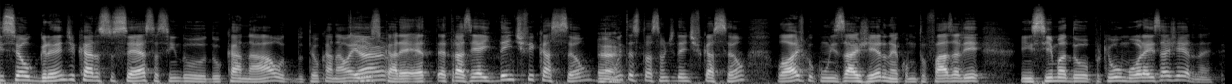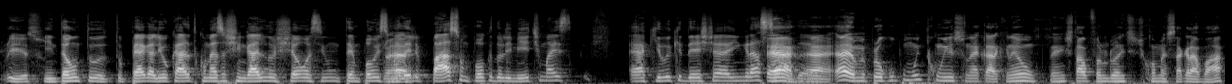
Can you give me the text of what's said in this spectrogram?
isso é o grande, cara, sucesso, assim, do, do canal, do teu canal, é é- isso, cara, é, é trazer a identificação, É. muita situação de identificação, lógico, com exagero, né, como tu faz ali em cima do... Porque o humor é exagero, né? Isso. Então tu, tu pega ali o cara, tu começa a xingar ele no chão, assim, um tempão em cima É. dele, passa um pouco do limite, mas é aquilo que deixa É, engraçado. é, é, eu me preocupo muito com isso, né, cara? Que nem eu- a gente tava falando antes de começar a gravar,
